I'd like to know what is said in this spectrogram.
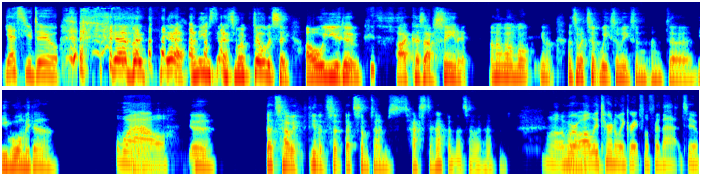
Yes, you do. yeah, but yeah, and he was. That's what Phil would say. Oh, you do, because uh, I've seen it. And I'm going, well, you know, and so it took weeks and weeks, and, and uh, he wore me down. Wow. Uh, yeah, that's how it. You know, that sometimes has to happen. That's how it happened. Well, we're um, all eternally grateful for that too.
